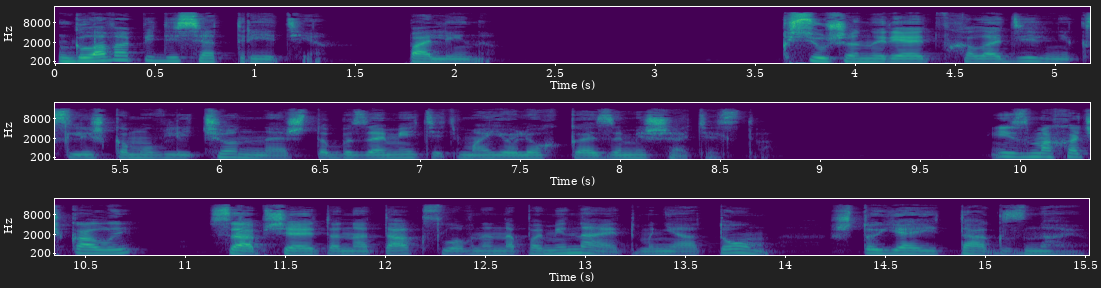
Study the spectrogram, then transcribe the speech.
Глава 53. Полина. Ксюша ныряет в холодильник, слишком увлеченная, чтобы заметить мое легкое замешательство. «Из Махачкалы», — сообщает она так, словно напоминает мне о том, что я и так знаю.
